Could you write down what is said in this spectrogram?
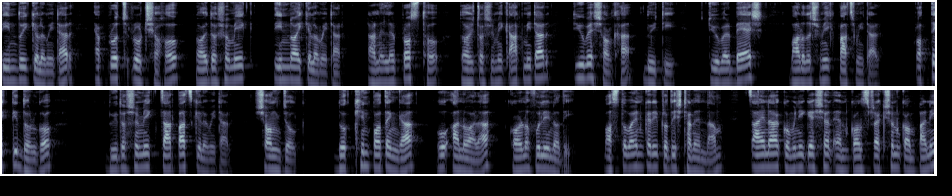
তিন দুই কিলোমিটার অ্যাপ্রোচ রোড সহ নয় দশমিক তিন নয় কিলোমিটার। টানেলের প্রস্থ দশ দশমিক আট মিটার, টিউবের সংখ্যা দুইটি। টিউবের ব্যাস বারো দশমিক পাঁচ মিটার। প্রত্যেকটির দৈর্ঘ্য দুই দশমিক চার পাঁচ কিলোমিটার। সংযোগ, দক্ষিণ পতেঙ্গা ও আনোয়ারা, কর্ণফুলী নদী। বাস্তবায়নকারী প্রতিষ্ঠানের নাম চায়না কমিউনিকেশন অ্যান্ড কনস্ট্রাকশন কোম্পানি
